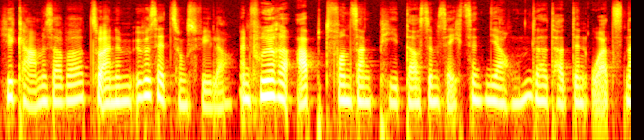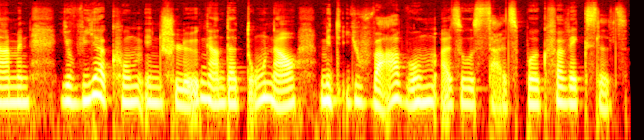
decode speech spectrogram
Hier kam es aber zu einem Übersetzungsfehler. Ein früherer Abt von St. Peter aus dem 16. Jahrhundert hat den Ortsnamen Joviacum in Schlögen an der Donau mit Juvavum, also Salzburg, verwechselt.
